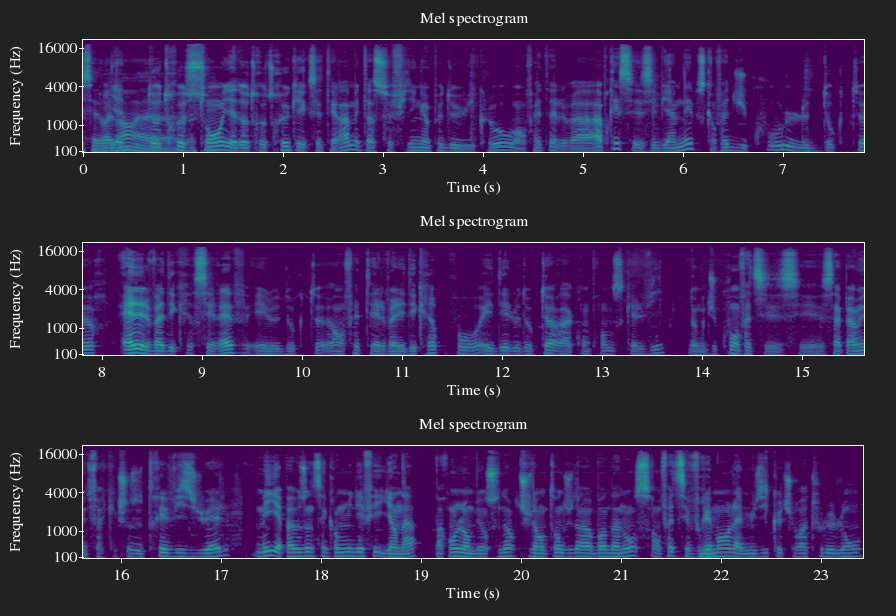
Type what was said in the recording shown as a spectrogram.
c'est vraiment. Il y a d'autres sons, il y a d'autres trucs, etc. Mais tu as ce feeling un peu de huis clos où en fait elle va. Après, c'est bien amené parce qu'en fait, du coup, le docteur, elle, elle va décrire ses rêves et le docteur, en fait, elle va les décrire pour aider le docteur à comprendre ce qu'elle vit. Donc du coup, en fait, c'est, ça permet de faire quelque chose de très visuel, mais il n'y a pas besoin de 50 000 effets. Il y en a. Par contre, l'ambiance sonore, tu l'as entendu dans la bande-annonce, en fait, c'est vraiment la musique que tu auras tout le long,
